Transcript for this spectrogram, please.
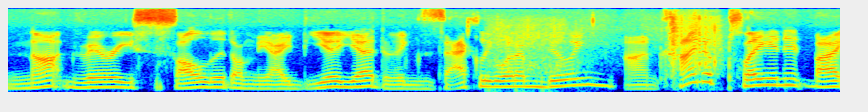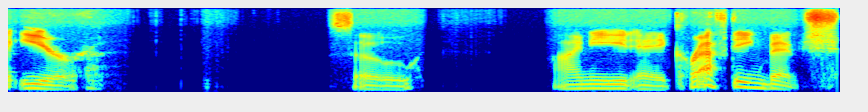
not very solid on the idea yet of exactly what I'm doing. I'm kind of playing it by ear. So I need a crafting bench.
